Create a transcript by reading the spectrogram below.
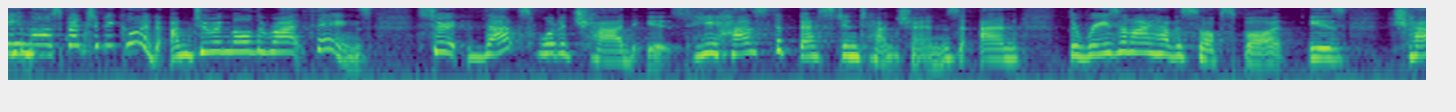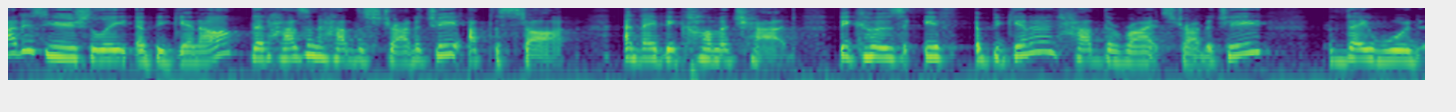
Email's meant to be good. I'm doing all the right things. So that's what a Chad is. He has the best intentions. And the reason I have a soft spot is Chad is usually a beginner that hasn't had the strategy at the start and they become a Chad. Because if a beginner had the right strategy, they would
